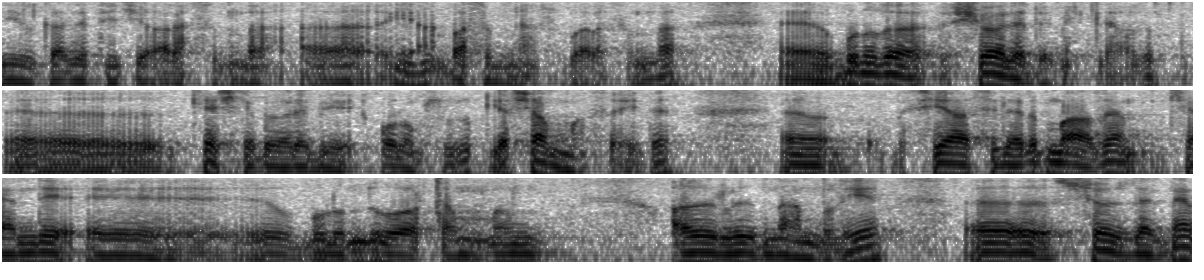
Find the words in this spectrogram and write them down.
bir gazeteci arasında, e, yani basın mensubu arasında. E, bunu da şöyle demek lazım. E, keşke böyle bir olumsuzluk yaşanmasaydı. E, siyasilerin bazen kendi e, bulunduğu ortamın ağırlığından dolayı e, sözlerine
